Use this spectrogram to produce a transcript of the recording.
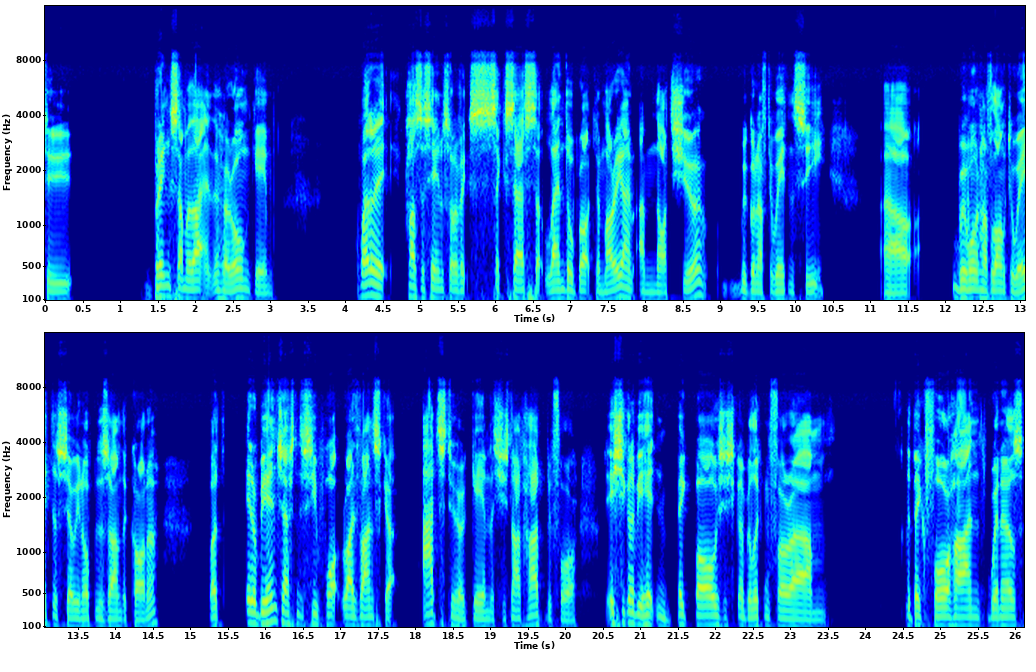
to bring some of that into her own game. Whether it has the same sort of success that Lendl brought to Murray, I'm, I'm not sure. We're going to have to wait and see. Uh, we won't have long to wait. The Australian Open is around the corner. But it'll be interesting to see what Radwanska adds to her game that she's not had before. Is she going to be hitting big balls? Is she going to be looking for um, the big forehand winners?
